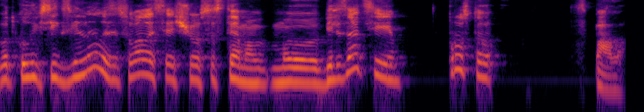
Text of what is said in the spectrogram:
І От коли всіх звільнили, з'ясувалося, що система мобілізації просто впала.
